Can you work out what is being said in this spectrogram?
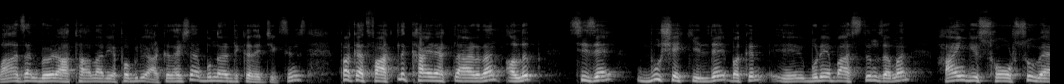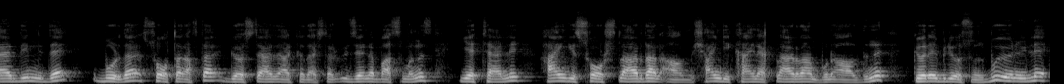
Bazen böyle hatalar yapabiliyor arkadaşlar. Bunlara dikkat edeceksiniz. Fakat farklı kaynaklardan alıp size bu şekilde bakın e, buraya bastığım zaman hangi source'u verdiğini de burada sol tarafta gösterdi arkadaşlar. Üzerine basmanız yeterli. Hangi source'lardan almış, hangi kaynaklardan bunu aldığını görebiliyorsunuz. Bu yönüyle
